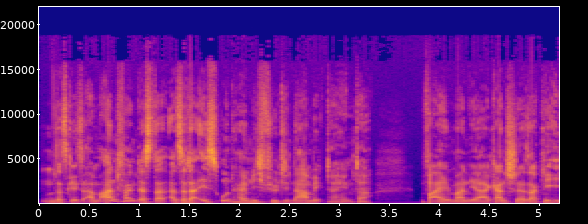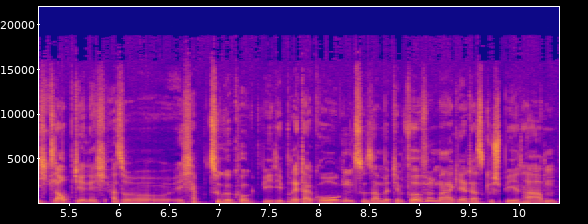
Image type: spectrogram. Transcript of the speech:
das geht. Am Anfang, das da, also da ist unheimlich viel Dynamik dahinter. Weil man ja ganz schnell sagt, nee, ich glaub dir nicht. Also ich habe zugeguckt, wie die Prädagogen zusammen mit dem Würfelmagier das gespielt haben.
